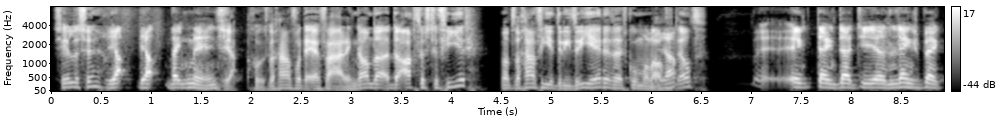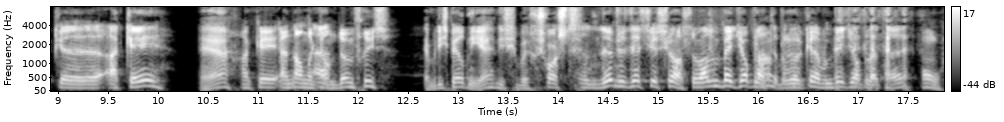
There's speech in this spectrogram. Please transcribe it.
Sillissen? Ja, ja, ben ik mee eens. Ja, goed. We gaan voor de ervaring. Dan de, de achterste vier. Want we gaan 4-3-3, hè? Dat heeft Koeman al Ja. verteld. Ik denk dat die linksback eh Ake. Ja. Oké, en aan de andere kant Dumfries. Ja, maar die speelt niet, hè? Die is geschorst. Dumfries is geschorst. Wel een beetje opletten, Oké. broer. Ik heb een beetje opletten. Hè. Oh,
